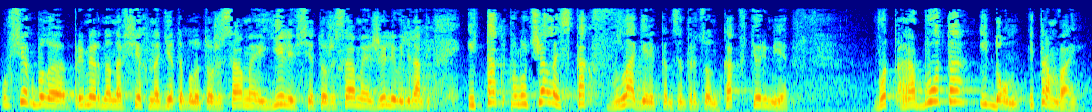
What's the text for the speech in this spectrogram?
У всех было, примерно на всех надето было то же самое, ели все то же самое, жили в одинаковых. И так получалось, как в лагере концентрационном, как в тюрьме. Вот работа и дом, и трамвай –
